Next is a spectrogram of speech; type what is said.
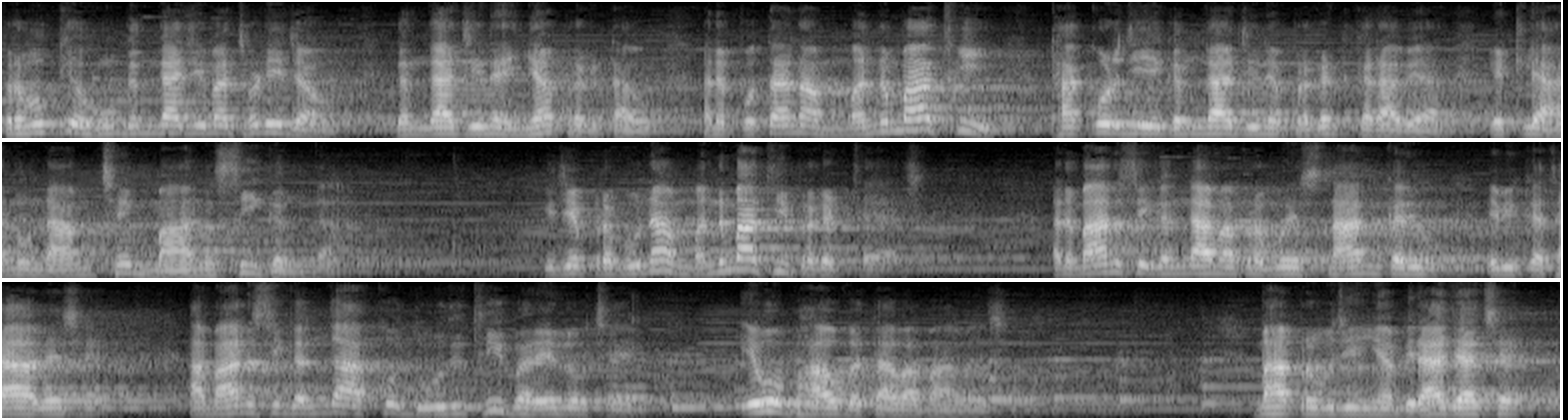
પ્રભુ કે હું ગંગાજીમાં છોડી જાઉં, ગંગાજીને અહીંયા પ્રગટાવું. અને પોતાના મનમાંથી ઠાકોરજીએ ગંગાજીને પ્રગટ કરાવ્યા એટલે આનું નામ છે માનસી ગંગા. કે જે પ્રભુના મનમાંથી પ્રગટ થયા છે. અને માનસી ગંગામાં પ્રભુએ સ્નાન કર્યું, એવી કથા આવે છે. આ માનસી ગંગા આખો દૂધથી ભરેલો છે, એવો ભાવ બતાવવામાં આવે છે. મહાપ્રભુજી અહીંયા બિરાજા છે.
